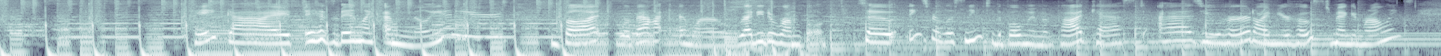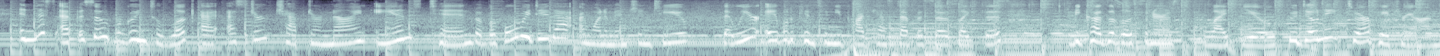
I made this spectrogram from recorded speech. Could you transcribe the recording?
Hey guys, it has been like a million years, but we're back and we're ready to rumble. So, thanks for listening to the Bold Movement Podcast. As you heard, I'm your host, Megan Rawlings. In this episode, we're going to look at Esther chapter 9 and 10. But before we do that, I want to mention to you that we are able to continue podcast episodes like this because of listeners like you who donate to our Patreon.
